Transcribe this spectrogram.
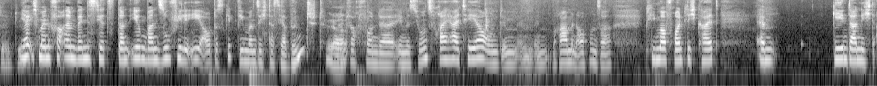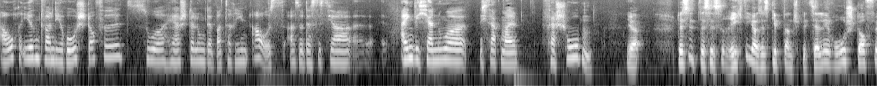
sollte. Ja, ich meine, vor allem, wenn es jetzt dann irgendwann so viele E-Autos gibt, wie man sich das ja wünscht, ja. einfach von der Emissionsfreiheit her und im, im, im Rahmen auch unserer Klimafreundlichkeit, ähm, gehen da nicht auch irgendwann die Rohstoffe zur Herstellung der Batterien aus? Also das ist ja äh, eigentlich ja nur, ich sag mal, verschoben. Ja. Das ist, das ist richtig. Also es gibt dann spezielle Rohstoffe,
